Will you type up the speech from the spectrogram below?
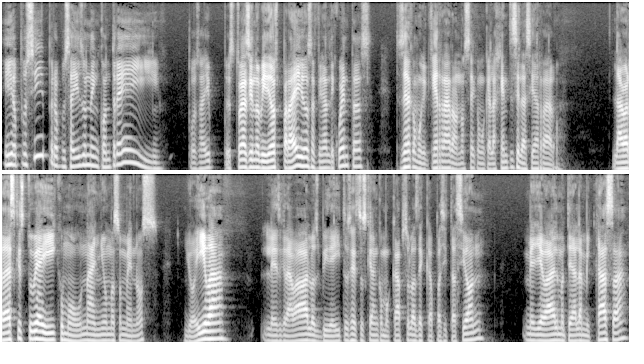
Y yo, pues sí, pero pues ahí es donde encontré y pues ahí estoy haciendo videos para ellos a final de cuentas. Entonces era como que qué raro, no sé, como que a la gente se le hacía raro. La verdad es que estuve ahí como un año más o menos. Yo iba, les grababa los videitos estos que eran como cápsulas de capacitación, me llevaba el material a mi casa,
